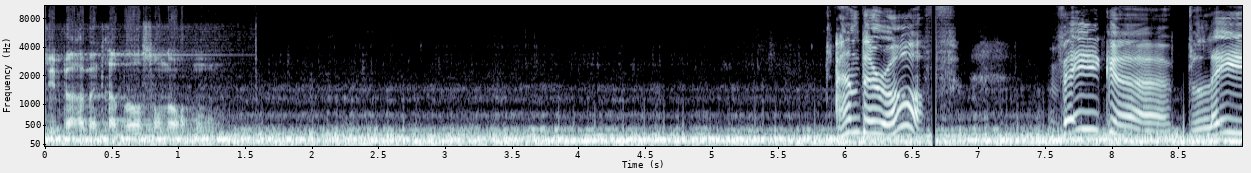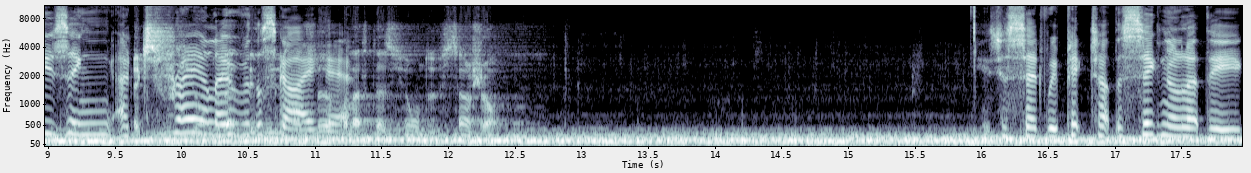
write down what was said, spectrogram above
Les paramètres à bord sont normaux. And they're off. Vega blazing a trail over the sky here. la station de Saint-Jean. He's just said we picked up the signal at the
